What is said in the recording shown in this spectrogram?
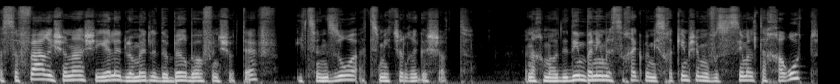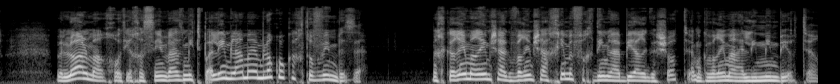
השפה הראשונה שילד לומד לדבר באופן שוטף, היא צנזורה עצמית של רגשות. אנחנו מעודדים בנים לשחק במשחקים שמבוססים על תחרות, ולא על מערכות יחסים, ואז מתפלאים למה הם לא כל כך טובים בזה. מחקרים מראים שהגברים שהכי מפחדים להביע רגשות הם הגברים האלימים ביותר.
